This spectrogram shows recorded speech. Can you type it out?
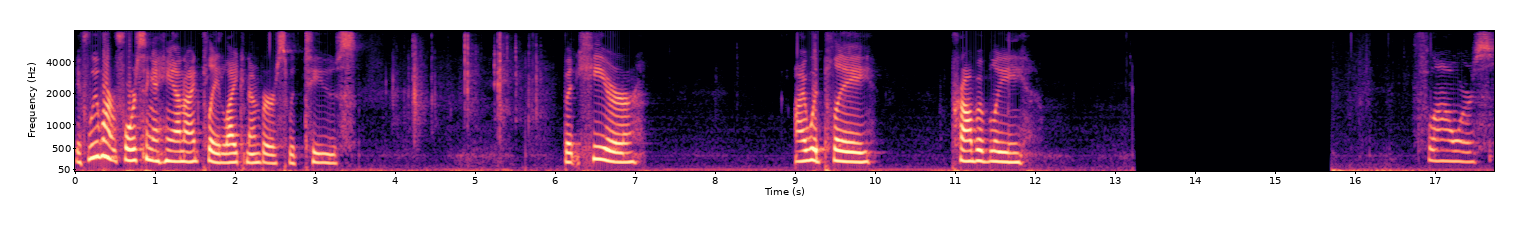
If we weren't forcing a hand, I'd play like numbers with twos. But here, I would play probably flowers.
